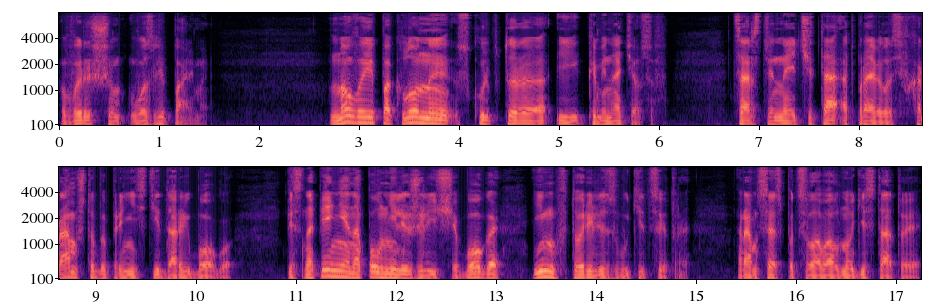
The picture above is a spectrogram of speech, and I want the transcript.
выросшим возле пальмы. Новые поклоны скульптора и каменотесов. Царственная чита отправилась в храм, чтобы принести дары Богу. Песнопения наполнили жилище Бога, им вторили звуки цитра. Рамсес поцеловал ноги статуи.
